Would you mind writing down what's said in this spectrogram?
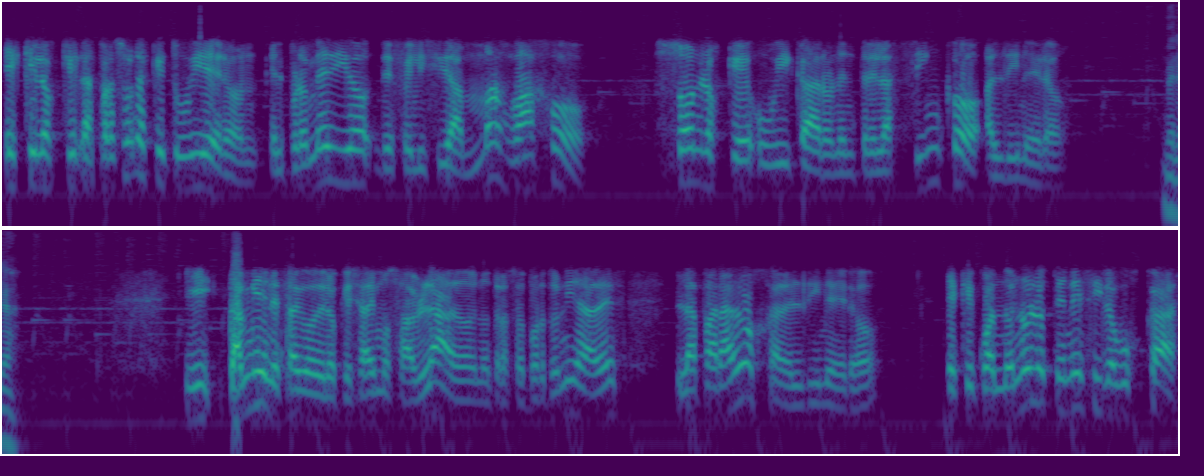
es que, los que las personas que tuvieron el promedio de felicidad más bajo son los que ubicaron entre las cinco al dinero. Mira. Y también es algo de lo que ya hemos hablado en otras oportunidades, la paradoja del dinero es que cuando no lo tenés y lo buscas,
